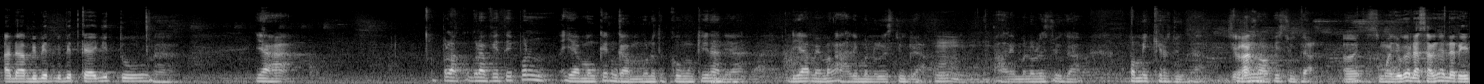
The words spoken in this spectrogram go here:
ada bibit-bibit kayak gitu Ya pelaku graffiti pun ya mungkin gak menutup kemungkinan ya dia memang ahli menulis juga, Hmm. ahli menulis juga, pemikir juga, Ya kan? filosofis juga. Eh, semua juga dasarnya dari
